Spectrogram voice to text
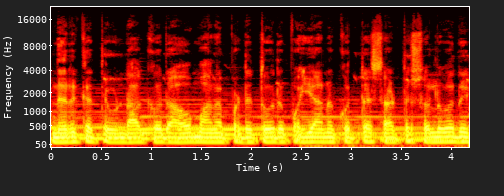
நெருக்கத்தை உண்டாக்குவது அவமானப்படுத்துவது பொய்யான குற்றச்சாட்டு சொல்லுவது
